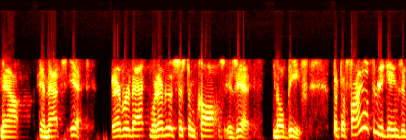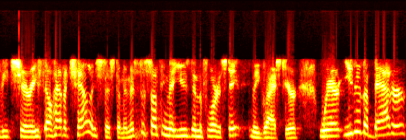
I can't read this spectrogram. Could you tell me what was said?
Now, and that's it. Whatever that whatever the system calls is it. No beef. But the final three games of each series, they'll have a challenge system, and this is something they used in the Florida State League last year, where either the batter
